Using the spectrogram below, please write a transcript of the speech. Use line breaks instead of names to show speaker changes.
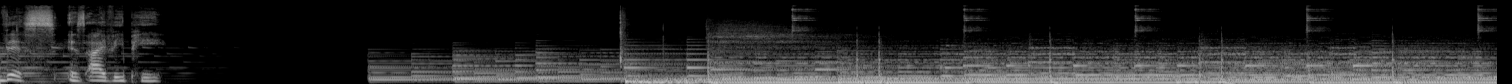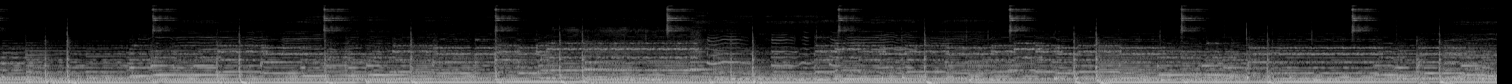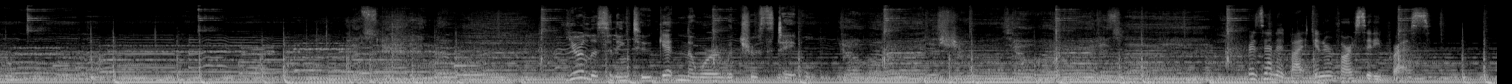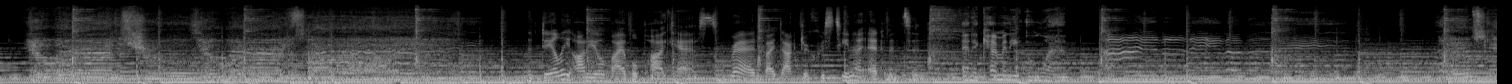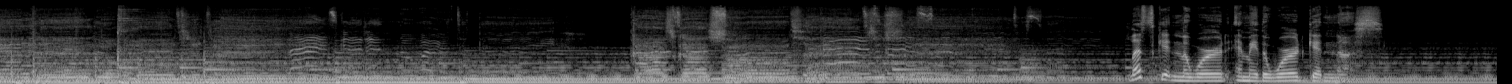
This is IVP. Listening to Get in the Word with Truth's Table. Your word is truth, your word is life.
Presented by InterVarsity Press. Your word is truth, your word is life. A daily audio Bible podcast read by Dr. Christina Edmondson.
And Ekemini Uwan. Let's get in the Word, and may the Word get in us.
